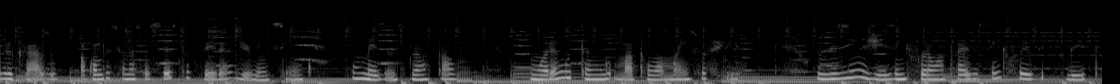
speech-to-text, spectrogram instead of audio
sobre o caso, aconteceu nesta sexta-feira, dia 25, um mês antes do Natal. Um orangotango matou uma mãe e sua filha. Os vizinhos dizem que foram atrás assim que foi ouvido os gritos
